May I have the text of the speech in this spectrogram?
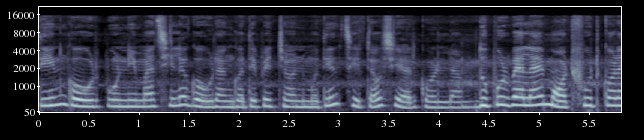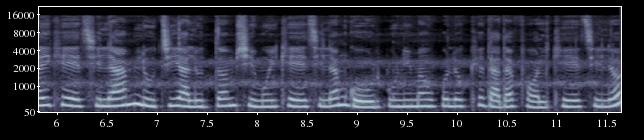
দিন গৌর পূর্ণিমা ছিল, গৌরাঙ্গদেবের জন্মদিন সেটাও শেয়ার করলাম। দুপুরবেলায় মটফুট করাই খেয়েছিলাম, লুচি, আলুর দম, সিমুই খেয়েছিলাম, গৌর পূর্ণিমা উপলক্ষে দাদা ফল খেয়েছিল।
